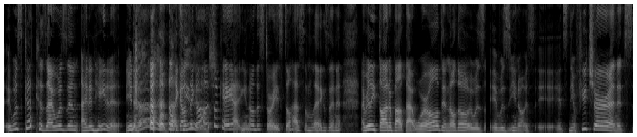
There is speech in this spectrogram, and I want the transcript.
it was good because I wasn't I didn't hate it. You know, like I was huge. like, oh, it's okay. I, you know, the story still has some legs in it. I really thought about that world, and although it was it was you know it's it's near future and it's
